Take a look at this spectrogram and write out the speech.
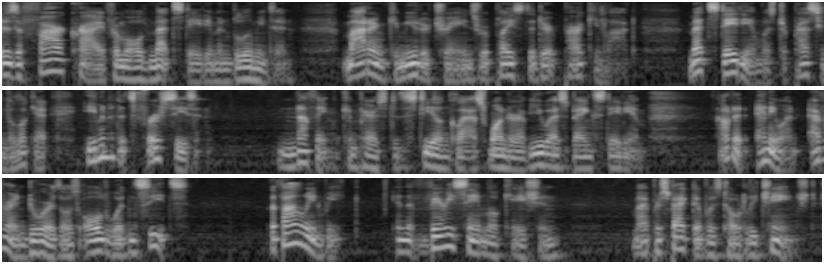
It is a far cry from old Met Stadium in Bloomington. Modern commuter trains replace the dirt parking lot. Met Stadium was depressing to look at even in its first season. Nothing compares to the steel and glass wonder of U.S. Bank Stadium. How did anyone ever endure those old wooden seats? The following week, in the very same location, my perspective was totally changed.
